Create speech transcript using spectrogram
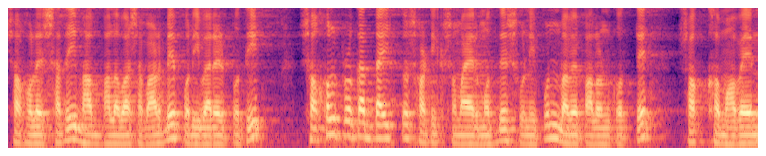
সকলের সাথেই ভাব, ভালোবাসা বাড়বে। পরিবারের প্রতি সকল প্রকার দায়িত্ব সঠিক সময়ের মধ্যে সুনিপুণভাবে পালন করতে সক্ষম হবেন।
